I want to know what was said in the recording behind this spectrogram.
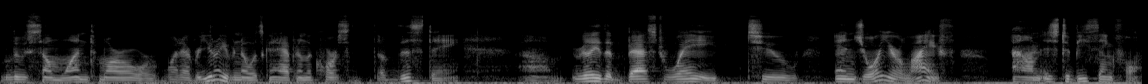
lose someone tomorrow or whatever. You don't even know what's going to happen in the course of, of this day. Um, really, the best way to enjoy your life um, is to be thankful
